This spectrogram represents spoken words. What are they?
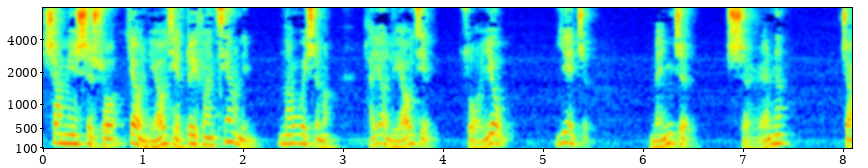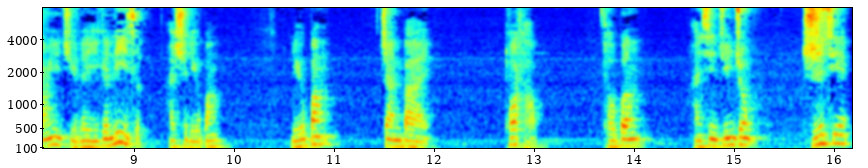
上面是说要了解对方将领，那为什么还要了解左右业者、门者、舍人呢？张毅举了一个例子，还是刘邦。刘邦战败脱逃，投奔韩信军中，直接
